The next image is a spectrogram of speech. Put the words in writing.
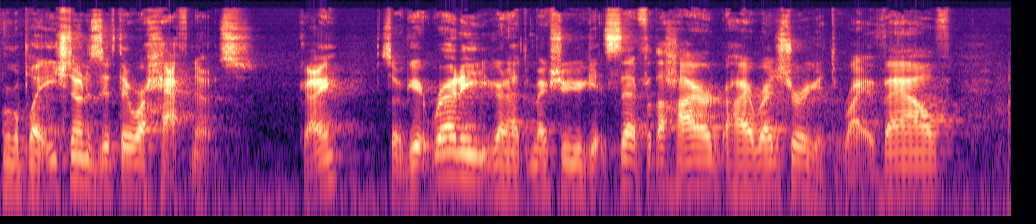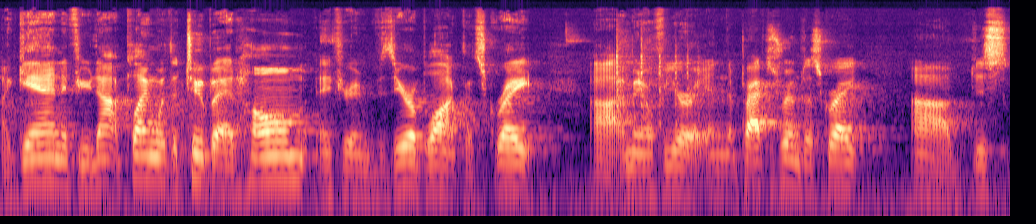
we're gonna play each note as if they were half notes, okay? So get ready, you're gonna have to make sure you get set for the higher, higher register, get the right valve. Again, if you're not playing with the tuba at home, if you're in zero block, that's great. Uh, I mean, if you're in the practice rooms, that's great. Uh, just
